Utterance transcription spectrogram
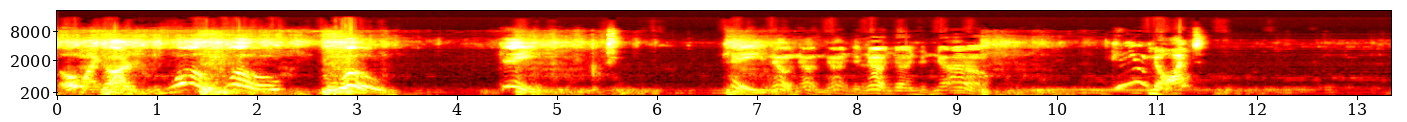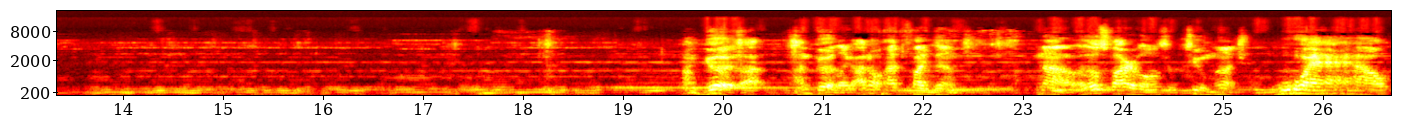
Oh my gosh. Whoa, whoa, whoa. Hey! Hey, no, no, no, no, no, no, no, no. Can you not? I'm good. I, I'm good. Like, I don't have to fight them. No, those fireballs are too much. Wow.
